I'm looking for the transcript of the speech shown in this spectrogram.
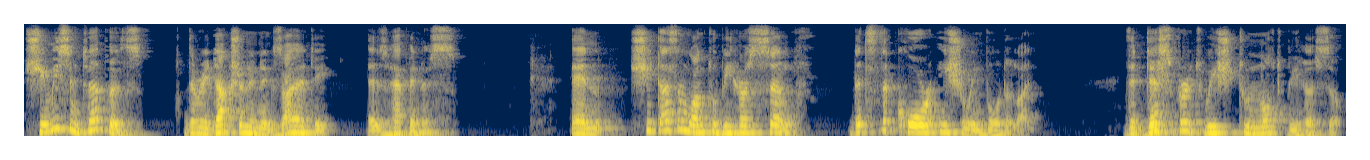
she misinterprets the reduction in anxiety as happiness. And she doesn't want to be herself. That's the core issue in borderline. The desperate wish to not be herself.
